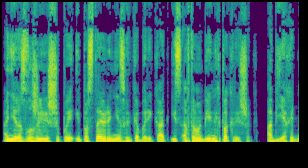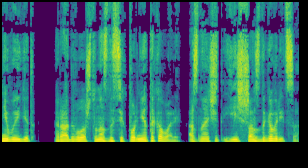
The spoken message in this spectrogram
Они разложили шипы и поставили несколько баррикад из автомобильных покрышек. Объехать не выйдет. Радовало, что нас до сих пор не атаковали, а значит, есть шанс договориться,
